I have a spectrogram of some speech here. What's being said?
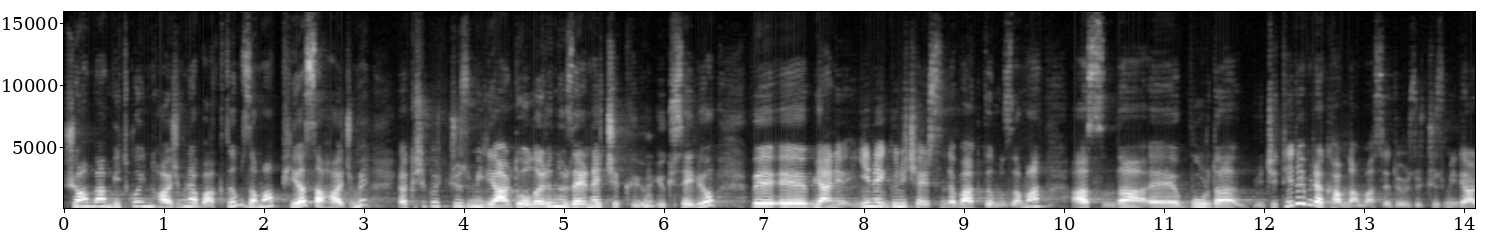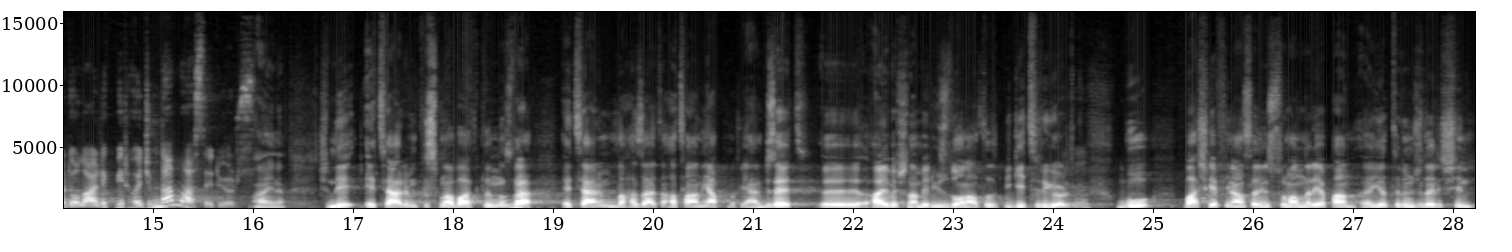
şu an ben Bitcoin'in hacmine baktığım zaman piyasa hacmi yaklaşık 300 milyar doların üzerine çıkıyor, yükseliyor. Ve e, yani yine gün içerisinde baktığımız zaman aslında e, burada ciddi de bir rakamdan bahsediyoruz. 300 milyar dolarlık bir hacimden bahsediyoruz. Aynen. Şimdi Ethereum kısmına baktığımızda Ethereum daha zaten atağını yapmadı. Yani biz evet e, ay başından beri %16'lık bir getiri gördük. Bu başka finansal enstrümanları yapan e, yatırımcılar için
